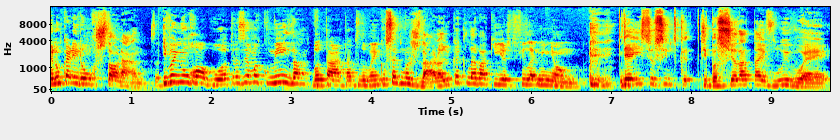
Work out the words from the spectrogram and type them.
Eu não quero ir a um restaurante e vem um robô a trazer uma comida. Boa tarde, está tudo bem? Consegue-me ajudar? Olha, o que é que leva aqui este filé mignon? E é isso, eu sinto que tipo, a sociedade está a evoluir, é,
